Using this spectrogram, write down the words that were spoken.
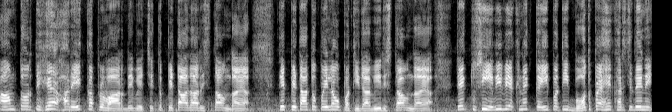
ਆਮ ਤੌਰ ਤੇ ਹਰੇਕ ਪਰਿਵਾਰ ਦੇ ਵਿੱਚ ਇੱਕ ਪਿਤਾ ਦਾ ਰਿਸ਼ਤਾ ਹੁੰਦਾ ਆ, ਤੇ ਪਿਤਾ ਤੋਂ ਪਹਿਲਾਂ ਉਹ ਪਤੀ ਦਾ ਵੀ ਰਿਸ਼ਤਾ ਹੁੰਦਾ ਆ। ਤੇ ਤੁਸੀਂ ਇਹ ਵੀ ਵੇਖਣਾ, ਕਈ ਪਤੀ ਬਹੁਤ ਪੈਸੇ ਖਰਚਦੇ ਨੇ,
